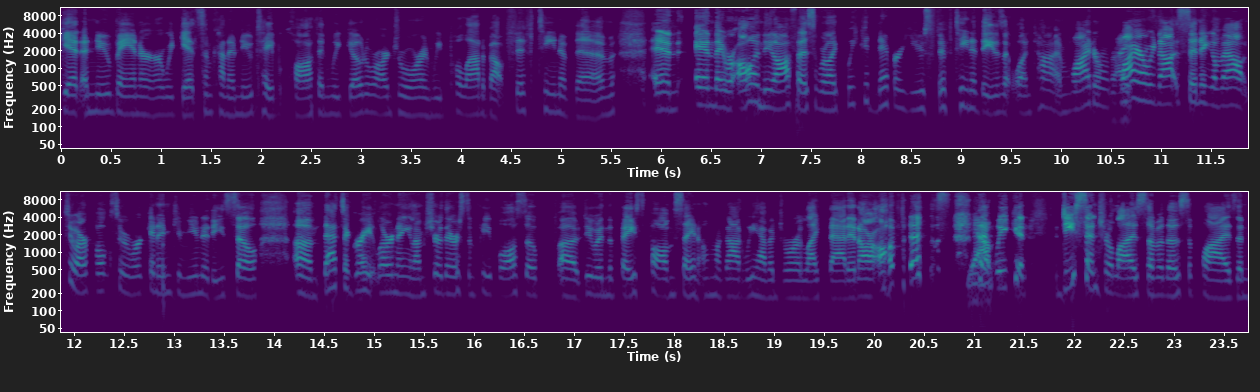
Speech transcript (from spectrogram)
get a new banner or we'd get some kind of new tablecloth and we'd go to our drawer and we'd pull out about 15 of them and and they were all in the office. And we're like, we could never use 15 of these at one time. Why do right. why are we not sending them out to our folks who are working in communities? So um, that's a great learning. And I'm sure there are some people also uh, doing the face palm saying, oh my God, we have a drawer like that in our office yeah. that we could decentralize some of those supplies and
